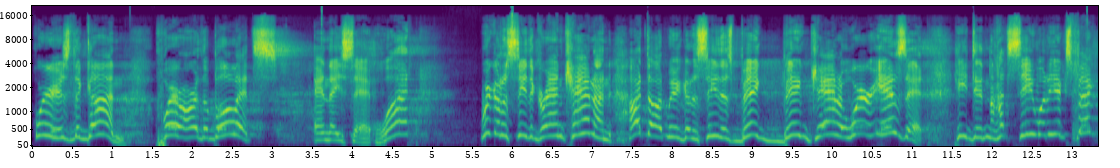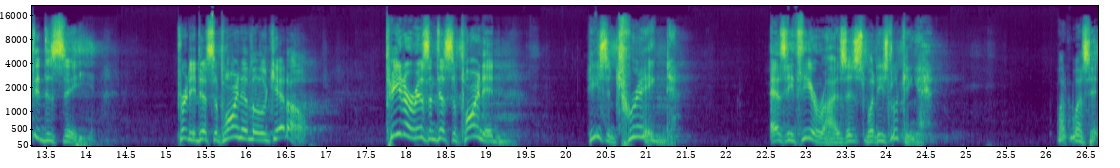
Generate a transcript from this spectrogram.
where is the gun? Where are the bullets? And they say What? We're going to see the Grand Canyon. I thought we were going to see this big, big canyon. Where is it? He did not see what he expected to see. Pretty disappointed little kiddo. Peter isn't disappointed, he's intrigued as he theorizes what he's looking at. What was it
